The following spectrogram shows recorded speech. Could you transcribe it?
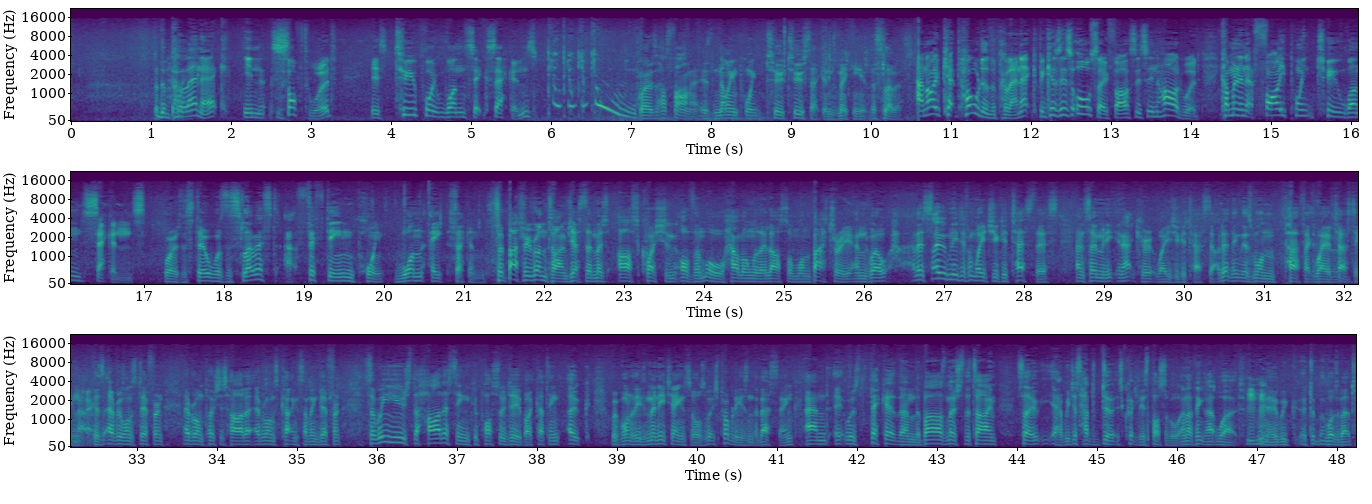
The Plenec in softwood is 2.16 seconds. Pew, pew, pew, pew. Whereas the Husqvarna is 9.22 seconds, making it the slowest. And I've kept hold of the Plenec because it's also fastest in hardwood, coming in at 5.21 seconds. Whereas the Stihl was the slowest at 15.18 seconds. So battery run times, yes, the most asked question of them all. How long will they last on one battery? And well, there's so many different ways you could test this and so many inaccurate ways you could test it. I don't think there's one perfect way of testing that because everyone's different, everyone pushes harder, everyone's cutting something different. So we used the hardest thing you could possibly do by cutting oak with one of these mini chainsaws, which probably isn't the best thing. And it was thicker than the bars most of the time. So yeah, we just had to do it as quickly as possible. And I think that worked. Mm-hmm. You know, we, it was about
